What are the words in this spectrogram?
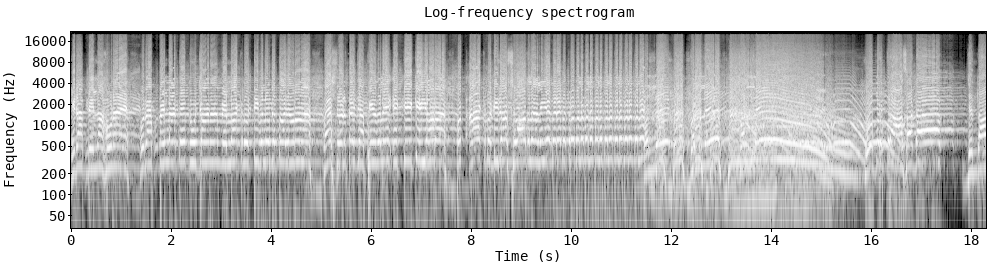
ਜਿਹੜਾ ਮੇਲਾ ਹੋਣਾ ਹੈ ਉਹਦਾ ਪਹਿਲਾ ਤੇ ਦੂਜਾ ਨਾ ਮੇਲਾ ਕਮੇਟੀ ਵੱਲੋਂ ਦਿੱਤਾ ਜਾਣਾ। ਬੈਸਟ ਤੇ ਜਾਫੀਆਂ ਦੇ ਲਈ 21000 ਆ ਕਬੱਡੀ ਦਾ ਸਵਾਦ ਲੈ ਲਈਏ ਮੇਰੇ ਮਿੱਤਰੋ ਬੱਲੇ ਬੱਲੇ ਬੱਲੇ ਬੱਲੇ ਬੱਲੇ ਬੱਲੇ ਬੱਲੇ ਬੱਲੇ ਬੱਲੇ। ਬੱਲੇ ਭਰਾ ਸਾਡਾ ਜਿੰਦਾ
